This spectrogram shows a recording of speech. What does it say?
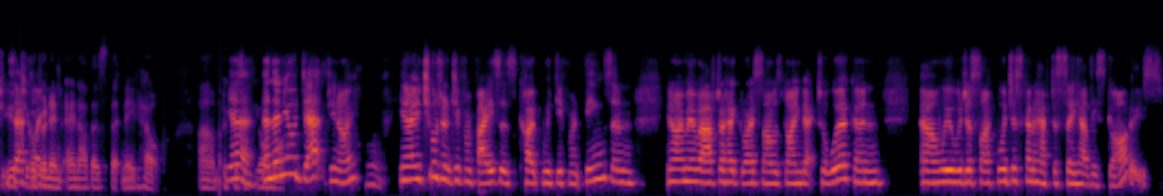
your exactly. children and, and others that need help um, yeah and then you adapt you know mm. you know children at different phases cope with different things and you know i remember after i had grace and i was going back to work and um, we were just like we're just going to have to see how this goes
